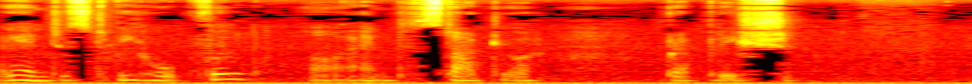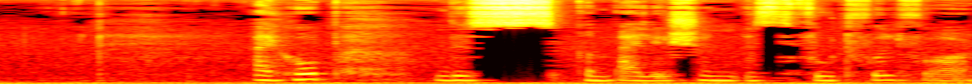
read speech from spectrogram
again just be hopeful uh, and start your preparation. I hope this compilation is fruitful for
